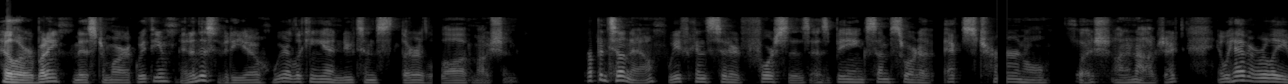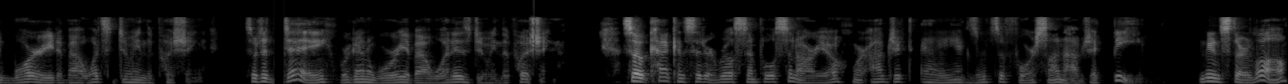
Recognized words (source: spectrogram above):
Hello everybody, Mr. Marek with you, and in this video we are looking at Newton's third law of motion. Up until now, we've considered forces as being some sort of external push on an object, and we haven't really worried about what's doing the pushing. So today we're going to worry about what is doing the pushing. So kind of consider a real simple scenario where object A exerts a force on object B. Newton's third law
